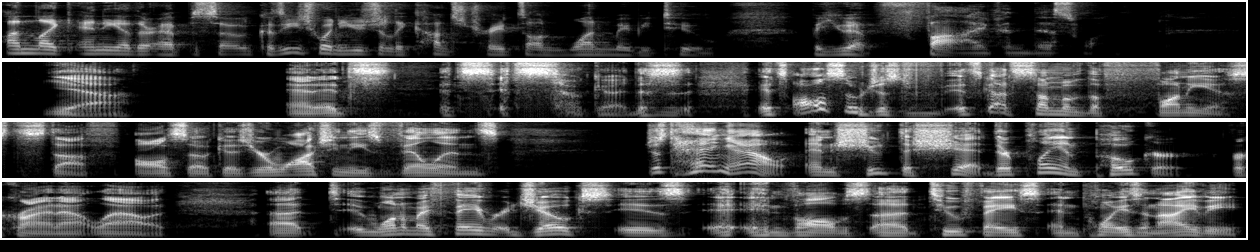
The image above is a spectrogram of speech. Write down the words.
unlike any other episode, because each one usually concentrates on one, maybe two, but you have five in this one. Yeah. And it's it's it's so good. This is it's also just it's got some of the funniest stuff also because you're watching these villains just hang out and shoot the shit. They're playing poker for crying out loud. Uh, one of my favorite jokes is involves uh, Two Face and Poison Ivy,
